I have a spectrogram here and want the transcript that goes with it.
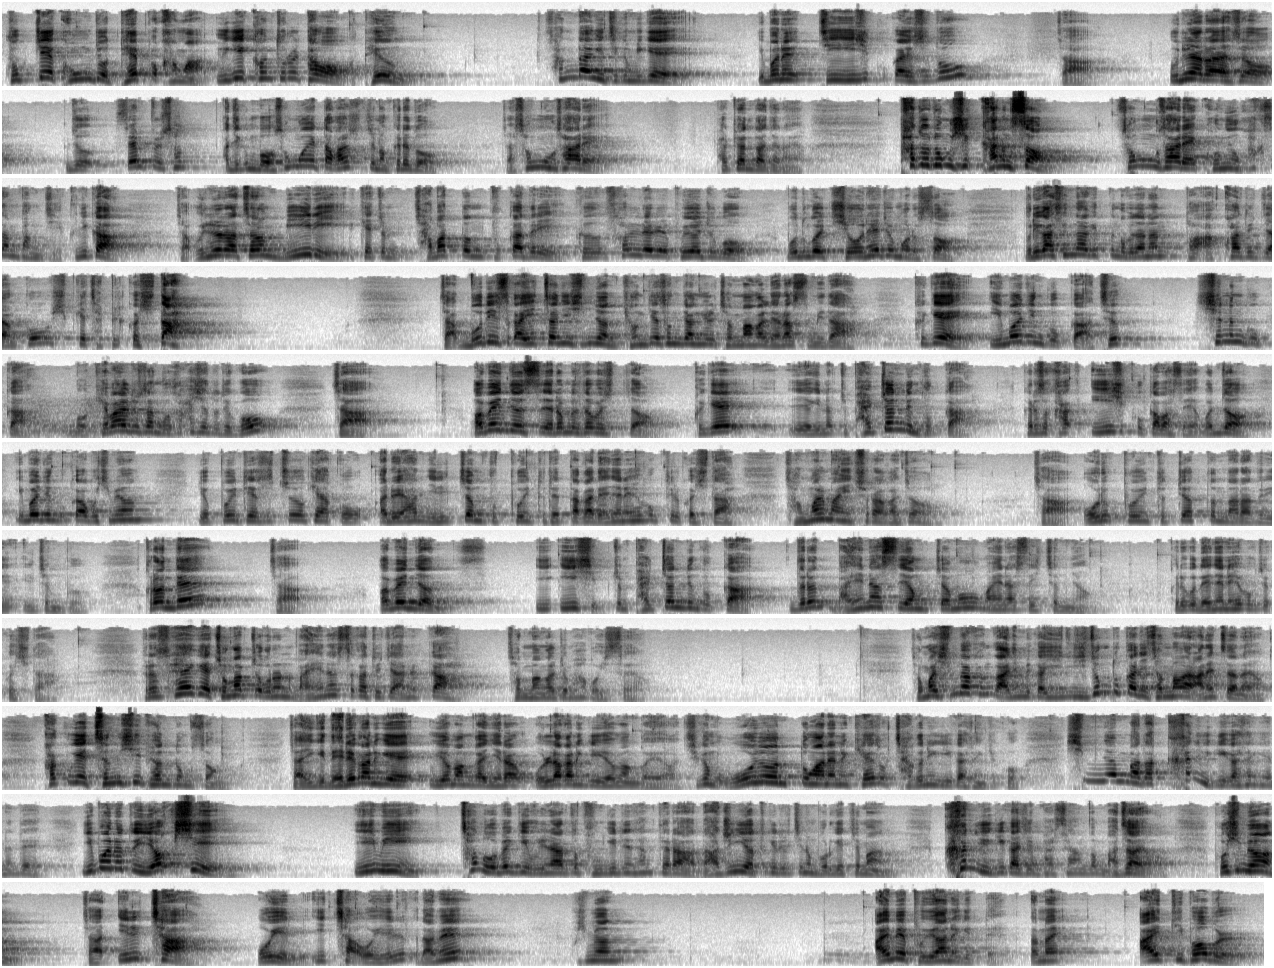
국제 공조 대폭 강화, 위기 컨트롤 타워 대응. 상당히 지금 이게 이번에 G20 국가에서도 자 우리나라에서 저 샘플 선, 아직은 뭐 성공했다고 할 수 있지만 그래도 자 성공 사례 발표한다잖아요. 타조 종식 가능성, 성공 사례 공유 확산 방지. 그러니까 자 우리나라처럼 미리 이렇게 좀 잡았던 국가들이 그 선례를 보여주고 모든 걸 지원해 줌으로써 우리가 생각했던 것보다는 더 악화되지 않고 쉽게 잡힐 것이다. 자, 무디스가 2020년 경제 성장률 전망을 내놨습니다. 크게 이머징 국가, 즉 신흥 국가, 뭐 개발도상 국가 하셔도 되고, 자, 어벤져스 여러분들 들어보셨죠? 그게 여기는 좀 발전된 국가. 그래서 각 20국가 봤어요. 먼저 이머징 국가 보시면 6포인트에서 쭉 해갖고 하루에 한 1.9포인트 됐다가 내년에 회복될 것이다. 정말 많이 추락하죠. 자, 5, 6포인트 뛰었던 나라들이 1.9. 그런데 자, 어벤져스 20, 좀 발전된 국가들은 마이너스 0.5, 마이너스 2.0. 그리고 내년에 회복될 것이다. 그래서 세계 종합적으로는 마이너스가 되지 않을까 전망을 좀 하고 있어요. 정말 심각한 거 아닙니까? 이, 이 정도까지 전망을 안 했잖아요. 각국의 증시 변동성. 자, 이게 내려가는 게 위험한 게 아니라 올라가는 게 위험한 거예요. 지금 5년 동안에는 계속 작은 위기가 생기고 10년마다 큰 위기가 생기는데 이번에도 역시 이미 1,500이 우리나라도 분기된 상태라 나중에 어떻게 될지는 모르겠지만 큰 위기가 지금 발생한 건 맞아요. 보시면 자, 1차 오일, 2차 오일, 그 다음에 보시면 IMF 위안위기 때, 그 다음에 IT 버블,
